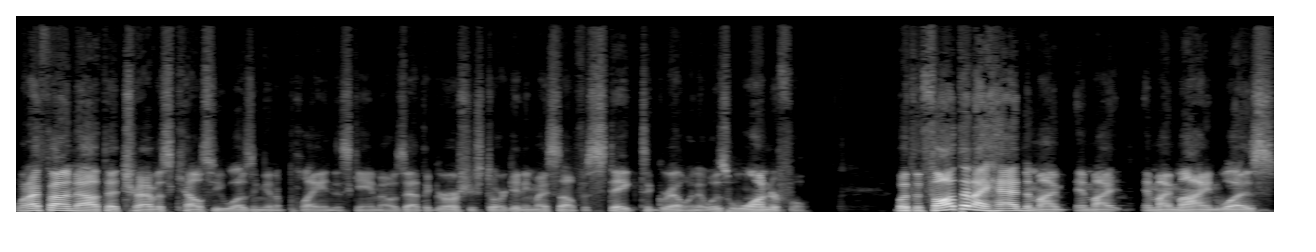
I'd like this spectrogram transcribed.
when I found out that Travis Kelsey wasn't going to play in this game, I was at the grocery store getting myself a steak to grill, and it was wonderful. But the thought that I had in my in my in my mind was,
